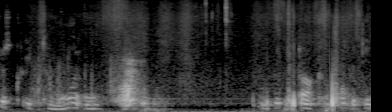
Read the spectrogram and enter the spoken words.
Just create some water. Dark property.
